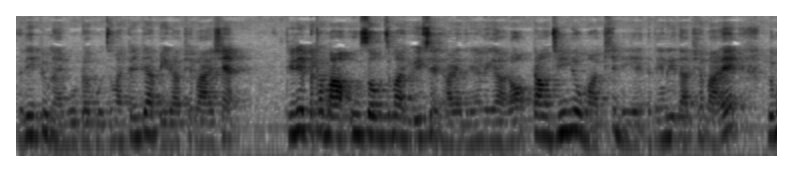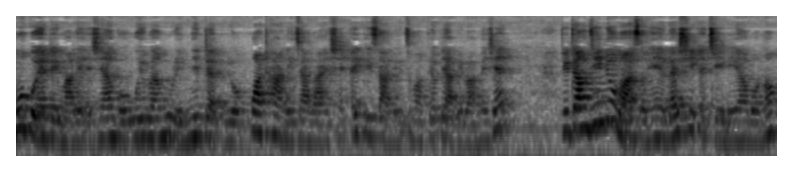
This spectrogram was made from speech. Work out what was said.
သတိပြုနိုင်ဖို့အတွက်ကိုကျမတင်ပြပေးတာဖြစ်ပါတယ်ရှင်။ ဒီနေ့ပထမဦးဆုံးကျမရွေးချယ်ထားတဲ့သတင်းလေးကတော့တောင်ကြီးမြို့မှာဖြစ်နေတဲ့သတင်းလေးသာဖြစ်ပါတယ်။လူမှုကွန်ရက်တွေမှာလည်းအရန်ကိုဝေဖန်မှုတွေမြင့်တက်ပြီးတော့ပွားထနေကြပါတယ်ရှင်။အဲ့ဒီကိစ္စလေးကိုကျမပြောပြပေးပါမယ်ရှင်။ဒီတောင်ကြီးမြို့မှာဆိုရင်လက်ရှိအခြေအနေကပေါ့နော်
